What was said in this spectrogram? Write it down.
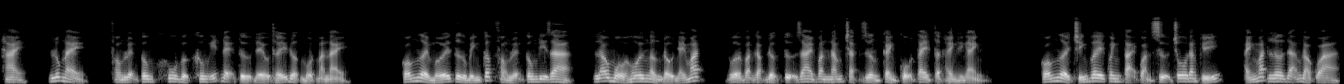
hai, lúc này, phòng luyện công khu vực không ít đệ tử đều thấy được một màn này. Có người mới từ bính cấp phòng luyện công đi ra, lau mồ hôi ngẩng đầu nháy mắt, vừa vặn gặp được tự giai văn nắm chặt dương cảnh cổ tay tật hành hình ảnh. Có người chính vây quanh tại quản sự chỗ đăng ký, ánh mắt lơ đãng đảo qua,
